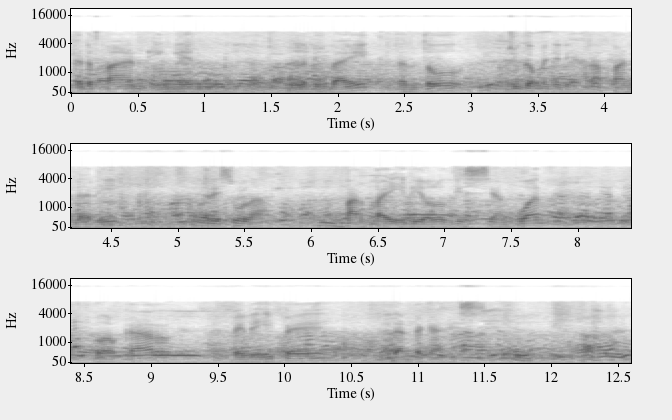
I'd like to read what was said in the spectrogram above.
ke depan ingin lebih baik tentu juga menjadi harapan dari Trisula partai ideologis yang kuat Golkar, PDIP dan PKS. Hari ini?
